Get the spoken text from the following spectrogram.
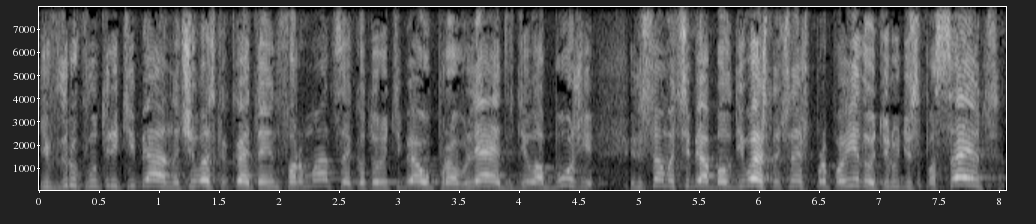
И вдруг внутри тебя началась какая-то информация, которая тебя управляет в дела Божьи, и ты сам от себя обалдеваешь, начинаешь проповедовать, и люди спасаются.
